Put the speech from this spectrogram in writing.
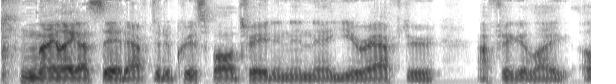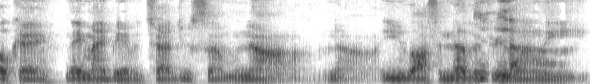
like like I said, after the Chris Paul trade and then that year after, I figured like, okay, they might be able to try to do something. No, no. You lost another three Nah. one lead.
